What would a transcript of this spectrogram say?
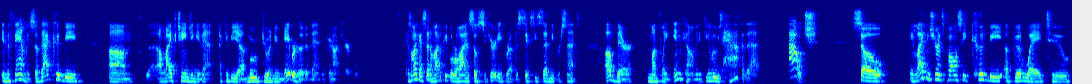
in the family. So that could be um, a life changing event. That could be a move to a new neighborhood event if you're not careful. Because, like I said, a lot of people rely on Social Security for up to 60, 70% of their monthly income. And if you lose half of that, ouch. So, a life insurance policy could be a good way to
